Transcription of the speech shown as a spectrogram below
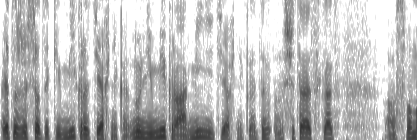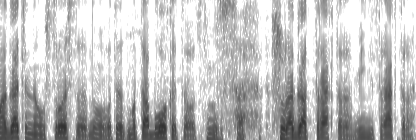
это же все-таки микротехника. Ну, не микро, а мини-техника. Это считается как а, вспомогательное устройство. Ну, вот этот мотоблок, это вот, ну, суррогат трактора, мини-трактора,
